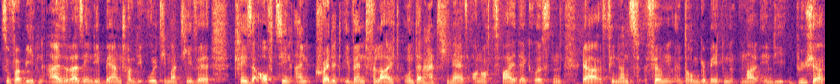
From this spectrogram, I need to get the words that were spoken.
zu verbieten. Also da sehen die Bären schon die ultimative Krise aufziehen. Ein Credit-Event vielleicht. Und dann hat China jetzt auch noch zwei der größten ja, Finanzfirmen darum gebeten, mal in die Bücher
